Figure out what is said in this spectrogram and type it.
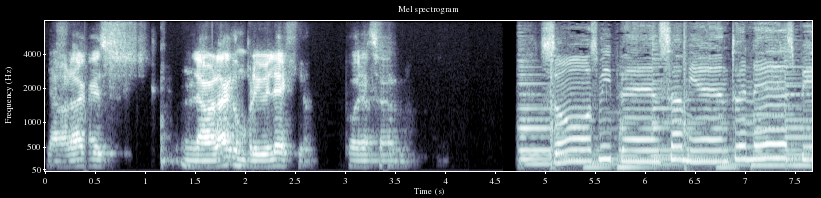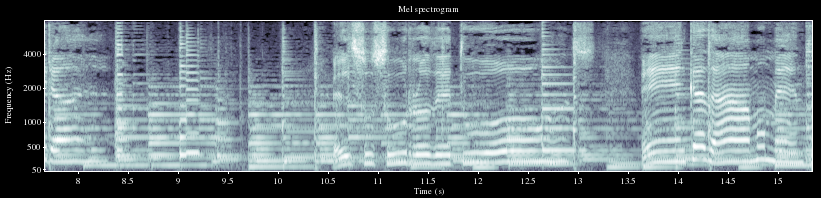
La verdad que es, la verdad que un privilegio poder hacerlo. Sos mi pensamiento en espiral, el susurro de tu voz en cada momento,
